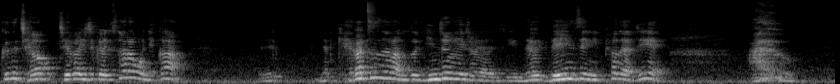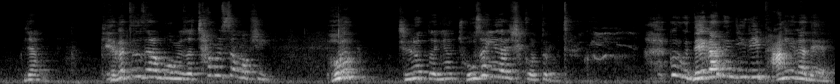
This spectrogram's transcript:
근데 제가 제가 이제까지 살아보니까 에, 그냥 개 같은 사람도 인정해 줘야지 내, 내 인생이 편하지. 아유 그냥 개 같은 사람 보면서 참을성 없이 버럭 질렀더니 조상이 다실 것도 없더라고. 그리고 내가 하는 일이 방해가 돼.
